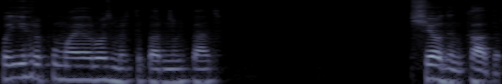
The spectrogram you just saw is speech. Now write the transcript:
по Y має розмір тепер 0,5. Ще один кадр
